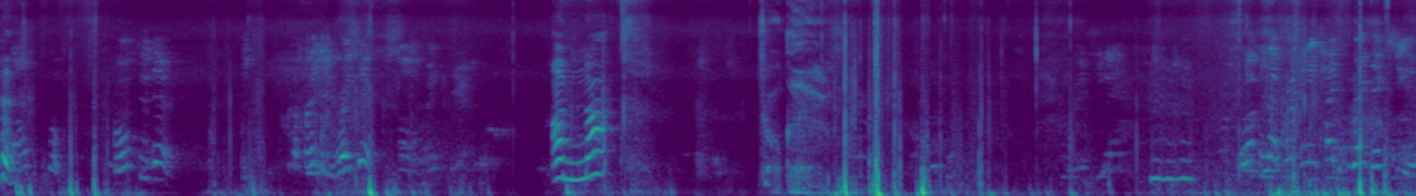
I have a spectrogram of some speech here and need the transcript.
door? Go, go through there. Behind you, right there. Oh, right there. I'm not joking. Walk in that room and he's hiding right next to you.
